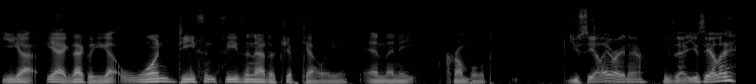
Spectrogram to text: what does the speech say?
You got yeah, exactly. You got one decent season out of Chip Kelly, and then he crumbled. UCLA right now. He's at UCLA.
